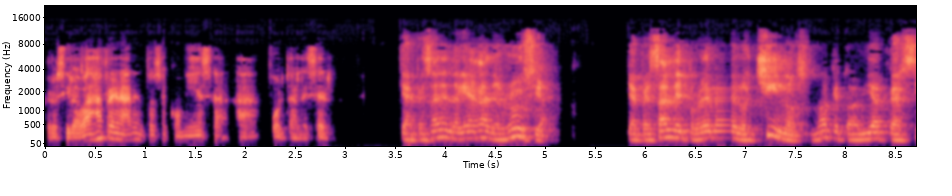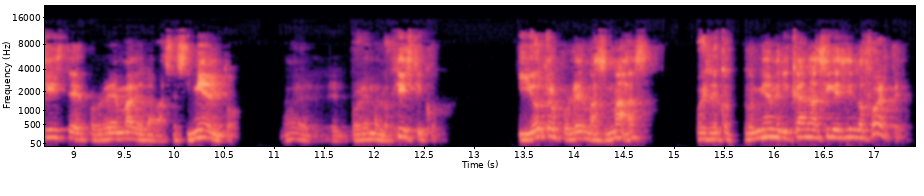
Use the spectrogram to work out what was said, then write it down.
pero si la vas a frenar, entonces comienza a fortalecer. Que a pesar de la guerra de Rusia, y a pesar del problema de los chinos, ¿no? que todavía persiste el problema del abastecimiento, el problema logístico, y otros problemas más, pues la economía americana sigue siendo fuerte.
